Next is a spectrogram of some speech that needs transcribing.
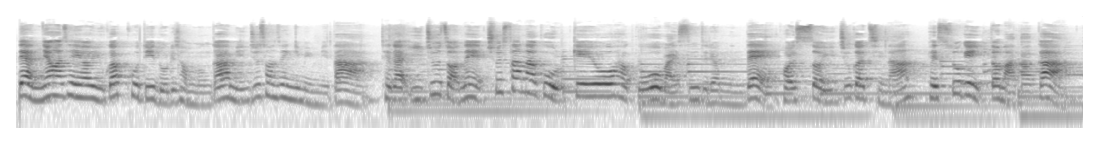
네, 안녕하세요. 육아 코디 놀이 전문가 민주 선생님입니다. 제가 2주 전에 출산하고 올게요 하고 말씀드렸는데 벌써 2주가 지나 뱃속에 있던 아가가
